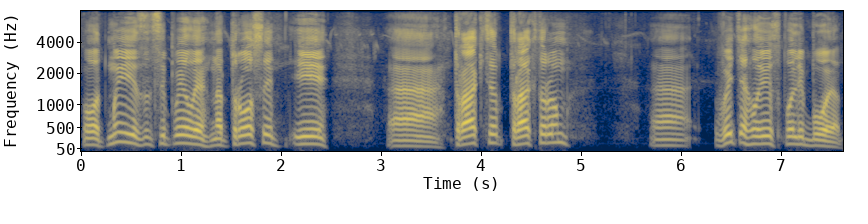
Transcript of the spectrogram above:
От, ми її зацепили на троси і е, трактор, трактором е, витягли її з полі бою.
